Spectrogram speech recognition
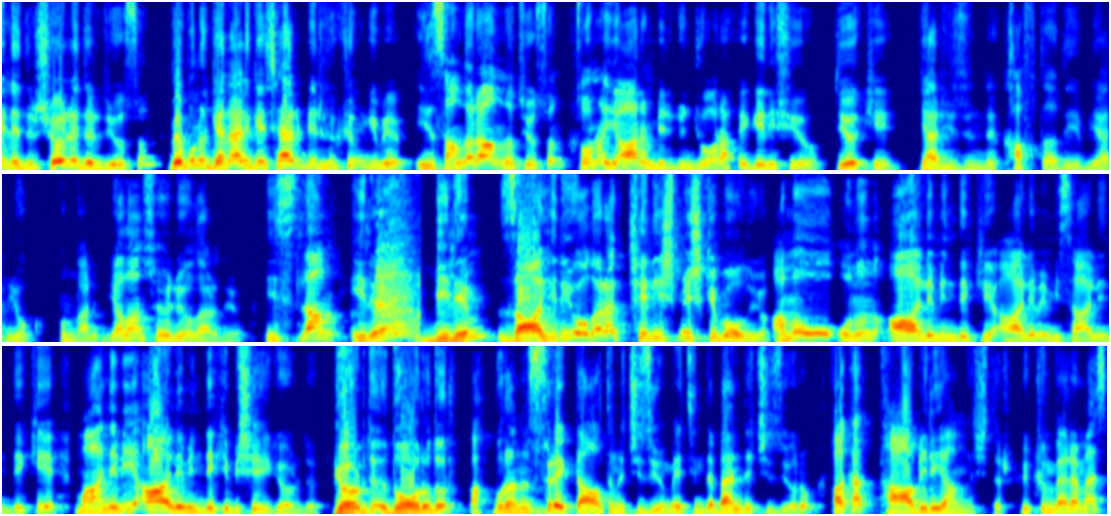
böyledir, şöyledir diyorsun ve bunu genel geçer bir hüküm gibi insanlara anlatıyorsun. Sonra yarın bir gün coğrafya gelişiyor. Diyor ki yeryüzünde Kaf Dağı diye bir yer yok. Bunlar yalan söylüyorlar diyor. İslam ile bilim zahiri olarak çelişmiş gibi oluyor. Ama o onun alemindeki, alemi misalindeki, manevi alemindeki bir şeyi gördü. Gördüğü doğrudur. Bak buranın sürekli altını çiziyor metinde ben de çiziyorum. Fakat tabiri yanlıştır. Hüküm veremez.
